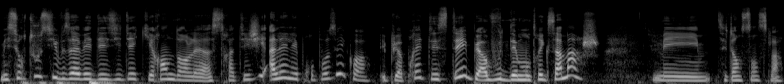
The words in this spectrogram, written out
Mais surtout, si vous avez des idées qui rentrent dans la stratégie, allez les proposer, quoi. Et puis après, tester, et puis à vous de démontrer que ça marche. Mais c'est dans ce sens-là.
